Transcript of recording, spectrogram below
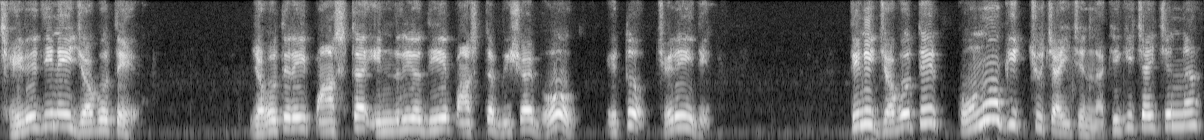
ছেড়ে দিন এই জগতে জগতের এই পাঁচটা ইন্দ্রিয় দিয়ে পাঁচটা বিষয় ভোগ, এ তো ছেড়েই দিন। তিনি জগতের কোনো কিচ্ছু চাইছেন না। কি কি চাইছেন না?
